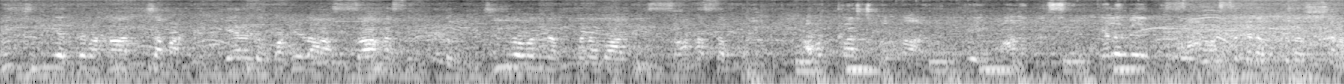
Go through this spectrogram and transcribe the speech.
ಬಿಜುಲಿಯ ತರಹ ಚಮಕ್. ಎರಡು ಮಹಿಳಾ ಸಾಹಸಿಗಳು ಜೀವವನ್ನ ಪರವಾಗಿ ಸಾಹಸ ಅವಕಾಶವನ್ನು ಕೆಲವೇ ಸಾಹಸಗಳ ಪ್ರದರ್ಶನ.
